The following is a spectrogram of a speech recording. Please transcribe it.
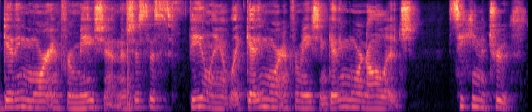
getting more information. There's just this feeling of like getting more information getting more knowledge seeking the truth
